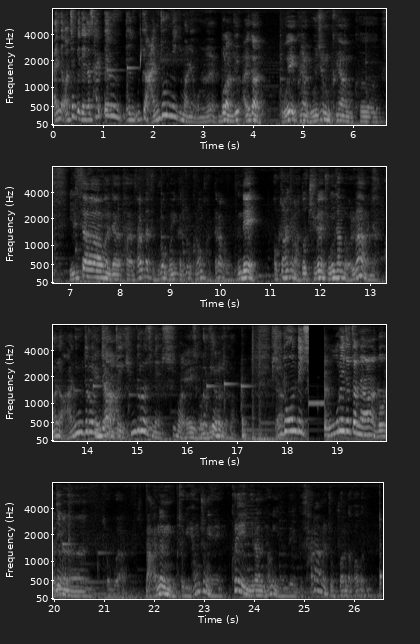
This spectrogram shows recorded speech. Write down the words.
아니 근데 어차피 내가 살 빼는 데 이렇게 안 좋은 얘기만 해 오늘 뭘 안 줄? 아니 그러니까 너의 그냥 요즘 그냥 그 일상을 내가 다 사람들한테 물어보니까 좀 그런 것 같더라고. 근데 걱정하지 마. 너 주변에 좋은 사람들 얼마나 많냐. 아니 안 힘들었는데 괜찮아. 갑자기 힘들어지네 씨발 에이, 뭘 생각해보니까 비도 온데 씨 우울해졌잖아 너 때문에 아니면 저 뭐야 나 아는 저기 형 중에 크레인이라는 형이 있는데 그 사람을 좀 구한다고 하거든.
